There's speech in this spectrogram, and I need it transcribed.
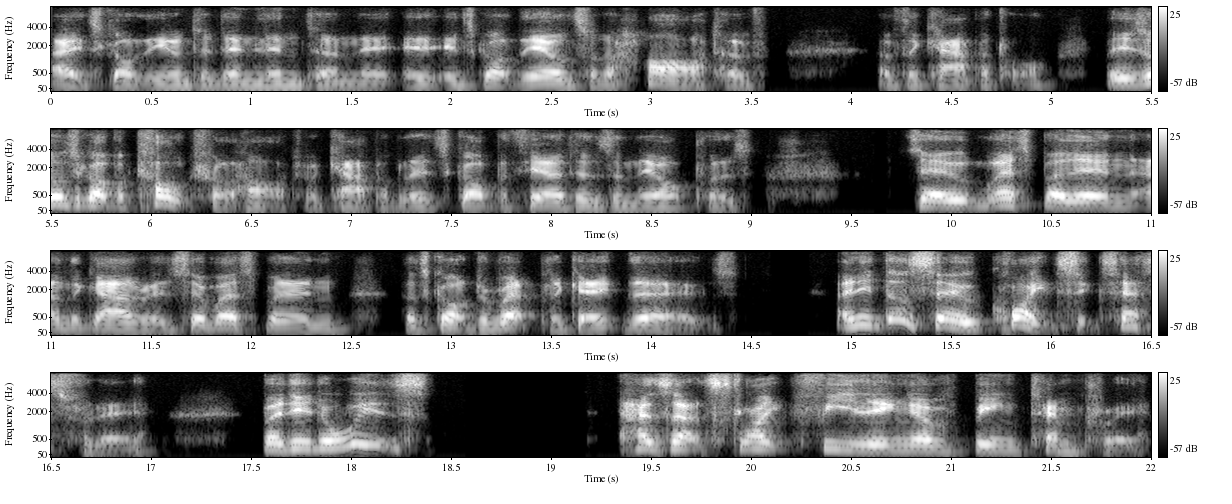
uh, it's got the Unter den Linden, it, has got the old sort of heart of of the capital, but it's also got the cultural heart of the capital. It's got the theatres and the operas. So West Berlin and the galleries. So West Berlin has got to replicate those, and it does so quite successfully. But it always has that slight feeling of being temporary.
